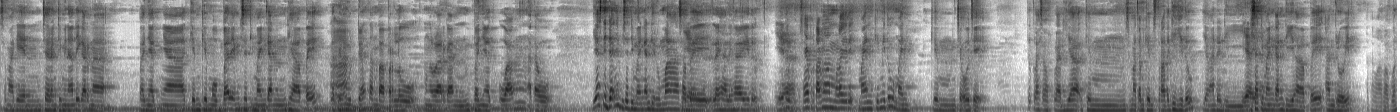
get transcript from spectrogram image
semakin jarang diminati karena banyaknya game-game mobile yang bisa dimainkan di HP lebih mudah tanpa perlu mengeluarkan banyak uang atau ya setidaknya bisa dimainkan di rumah sampai leha-leha gitu. Ya itu saya pertama mulai main game itu main game COC. Itu Clash of Clans ya game semacam game strategi gitu yang ada di Iya, bisa iya. dimainkan di HP, Android atau apa pun.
